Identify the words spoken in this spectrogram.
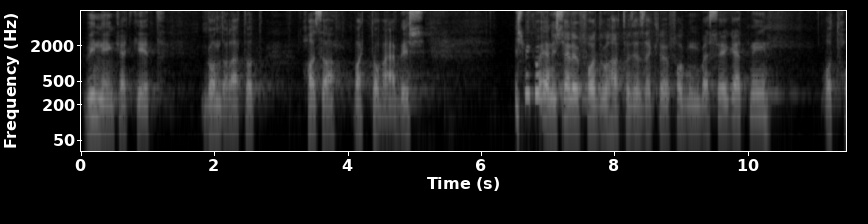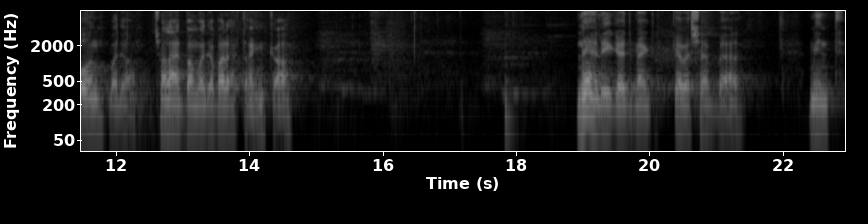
vinnénk egy-két gondolatot haza vagy tovább. És, és még olyan is előfordulhat, hogy ezekről fogunk beszélgetni otthon, vagy a családban, vagy a barátainkkal. Ne elégedj meg kevesebbel, mint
